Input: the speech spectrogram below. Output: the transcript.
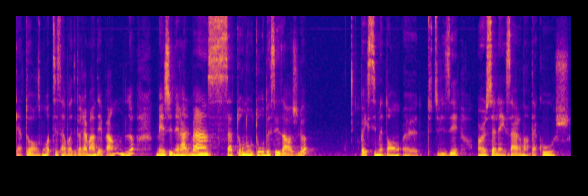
14 mois. Tu sais, ça va vraiment dépendre, là. Mais généralement, ça tourne autour de ces âges-là. Si, mettons, euh, tu utilisais un seul insert dans ta couche,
